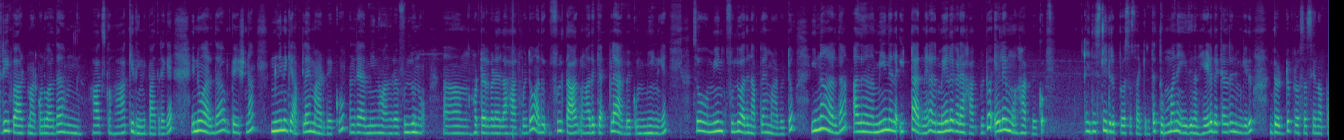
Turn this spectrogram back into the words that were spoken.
ತ್ರೀ ಪಾರ್ಟ್ ಮಾಡಿಕೊಂಡು ಅರ್ಧ ಹಾಕ್ಸ್ಕೊ, ಹಾಕಿದ್ದೀನಿ ಪಾತ್ರೆಗೆ. ಇನ್ನೂ ಅರ್ಧ ಪೇಸ್ಟ್ನ ಮೀನಿಗೆ ಅಪ್ಲೈ ಮಾಡಬೇಕು. ಅಂದರೆ ಅದು ಮೀನು, ಅಂದರೆ ಫುಲ್ಲೂ ಹೊಟ್ಟೆಗಳೆಲ್ಲ ಹಾಕಿಬಿಟ್ಟು ಅದು ಫುಲ್ ತಾಗ್, ಅದಕ್ಕೆ ಅಪ್ಲೈ ಆಗಬೇಕು ಮೀನಿಗೆ. ಸೊ ಮೀನು ಫುಲ್ಲು ಅದನ್ನು ಅಪ್ಲೈ ಮಾಡಿಬಿಟ್ಟು ಇನ್ನೂ ಅರ್ಧ ಅದನ್ನು ಮೀನೆಲ್ಲ ಇಟ್ಟಾದಮೇಲೆ ಅದ್ರ ಮೇಲುಗಡೆ ಹಾಕಿಬಿಟ್ಟು ಎಲೆ ಮು, ಹಾಕಬೇಕು. ಇದಿಷ್ಟು ಇದ್ರ ಪ್ರೋಸೆಸ್ ಆಗಿರುತ್ತೆ. ತುಂಬಾ ಈಸಿ ನಾನು ಹೇಳಬೇಕಾದ್ರೆ ನಿಮಗೆ ಇದು ದೊಡ್ಡ ಪ್ರೋಸೆಸ್ ಏನಪ್ಪ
